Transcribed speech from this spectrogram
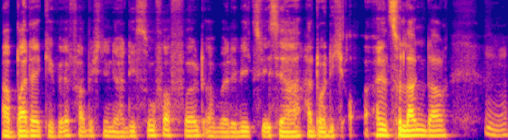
Aber bei der GWF habe ich den ja nicht so verfolgt, aber der WXW ist ja hat auch nicht allzu lang da. Mhm.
